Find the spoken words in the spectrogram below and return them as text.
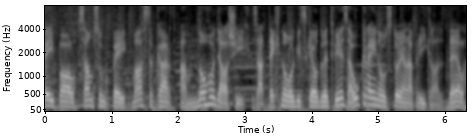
PayPal, Samsung Pay, Mastercard a mnoho ďalších. Za technologické odvetvie za Ukrajinou stoja napríklad Dell,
